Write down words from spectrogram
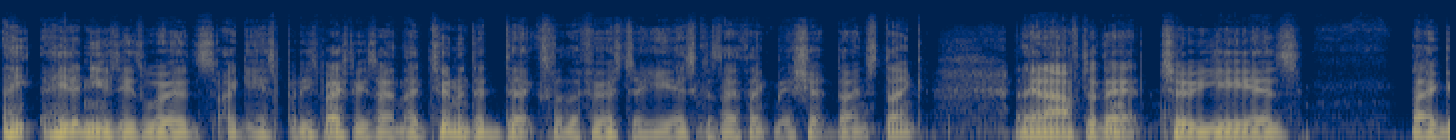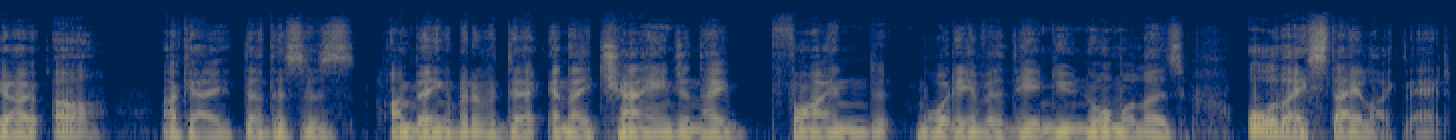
he, he didn't use these words, I guess, but he's basically saying they turn into dicks for the first two years because they think their shit don't stink, and then after that two years, they go, oh, okay, this is I'm being a bit of a dick, and they change and they find whatever their new normal is, or they stay like that.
